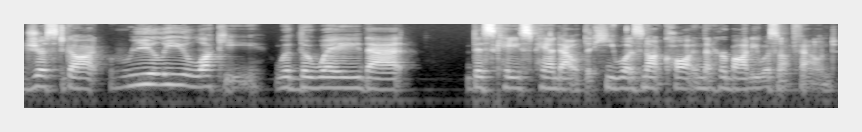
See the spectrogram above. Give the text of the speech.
just got really lucky with the way that this case panned out, that he was not caught and that her body was not found.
